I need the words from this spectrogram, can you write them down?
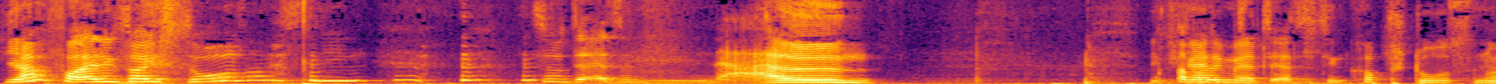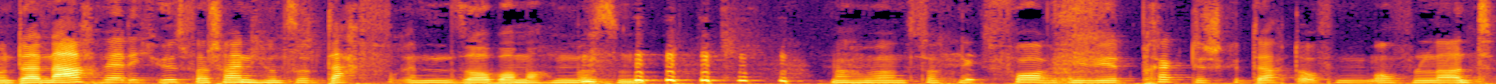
Ja, vor allen Dingen soll ich so sonst liegen? So, also, nein. Ich Aber- werde mir als erstes den Kopf stoßen und danach werde ich höchstwahrscheinlich unsere Dachrinnen sauber machen müssen. machen wir uns doch nichts vor. Hier wird praktisch gedacht auf dem, auf dem Land.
